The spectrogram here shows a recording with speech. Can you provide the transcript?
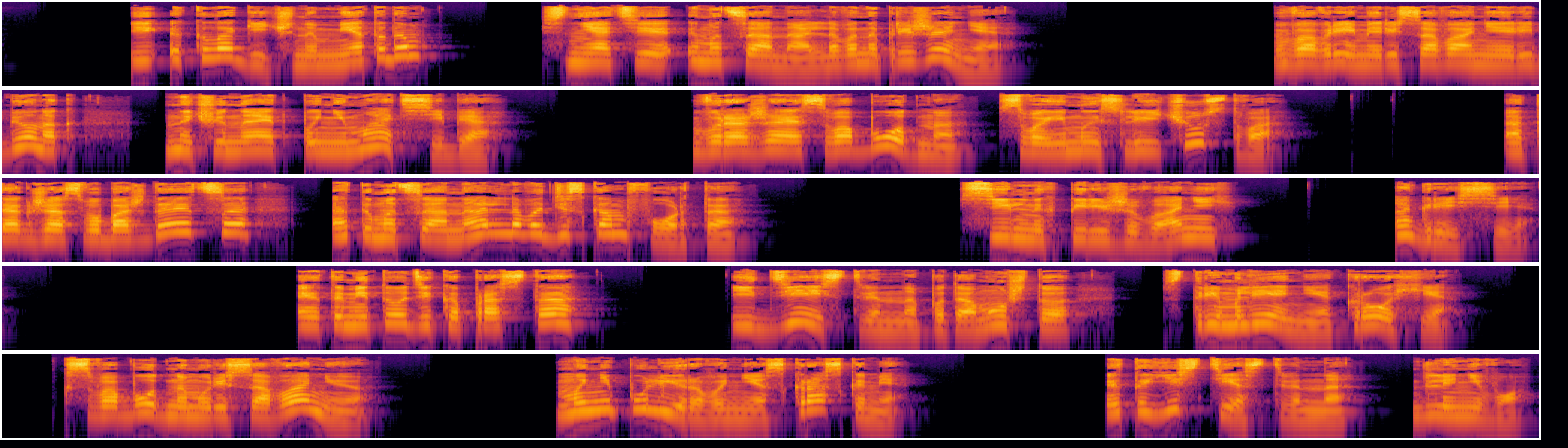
и экологичным методом снятия эмоционального напряжения. Во время рисования ребенок начинает понимать себя, выражая свободно свои мысли и чувства, а также освобождается от эмоционального дискомфорта, сильных переживаний, агрессии. Эта методика проста и действенна, потому что стремление крохи к свободному рисованию, манипулирование с красками – это естественно для него.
